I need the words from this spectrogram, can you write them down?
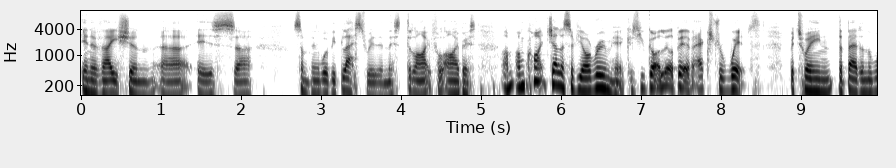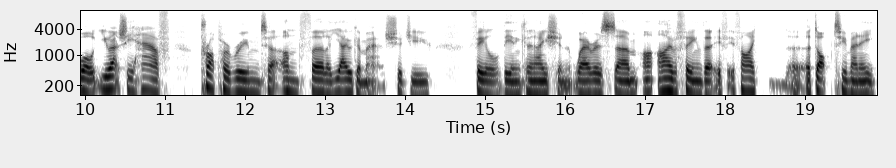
innovation uh, is uh, something that we'll be blessed with in this delightful ibis. I'm, I'm quite jealous of your room here because you've got a little bit of extra width between the bed and the wall. You actually have proper room to unfurl a yoga mat should you feel the inclination. Whereas um, I, I have a feeling that if, if I uh, adopt too many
